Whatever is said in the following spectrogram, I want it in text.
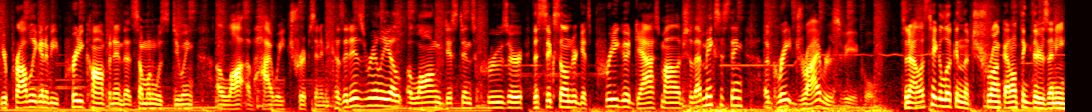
you're probably gonna be pretty confident that someone was doing a lot of highway trips in it because it is really a, a long distance cruiser. The six cylinder gets pretty good gas mileage, so that makes this thing a great driver's vehicle. So now let's take a look in the trunk. I don't think there's any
